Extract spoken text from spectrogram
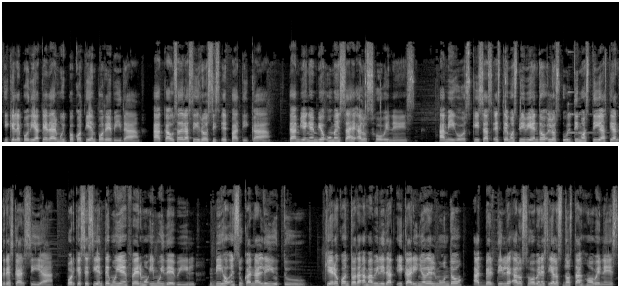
y que le podía quedar muy poco tiempo de vida a causa de la cirrosis hepática. También envió un mensaje a los jóvenes. Amigos, quizás estemos viviendo los últimos días de Andrés García, porque se siente muy enfermo y muy débil, dijo en su canal de YouTube. Quiero con toda amabilidad y cariño del mundo advertirle a los jóvenes y a los no tan jóvenes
